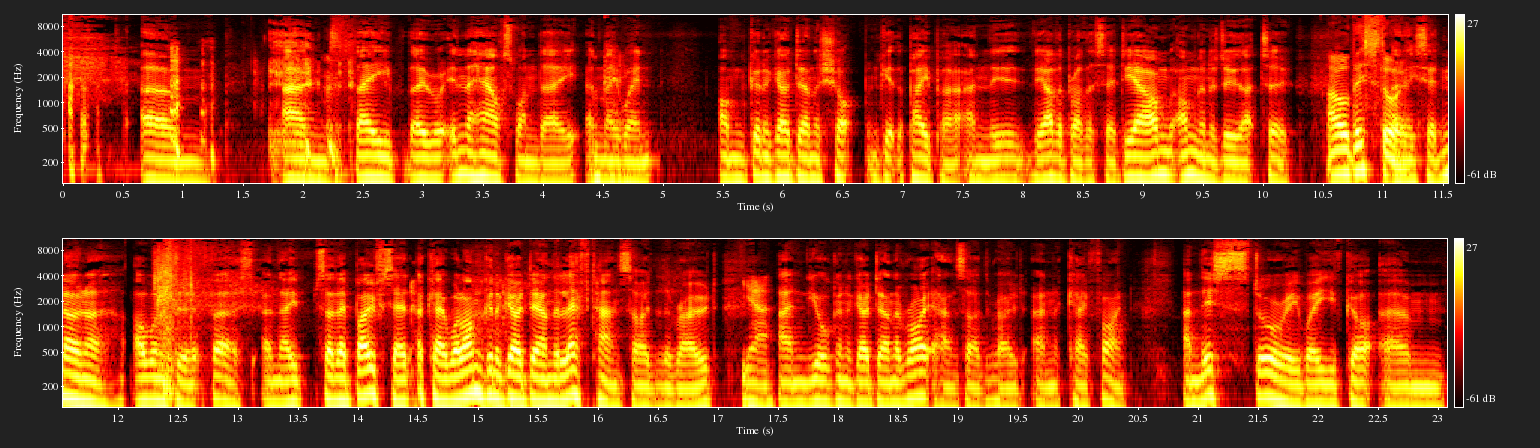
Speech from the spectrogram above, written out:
um, and they they were in the house one day and they went, "I'm going to go down the shop and get the paper." And the the other brother said, "Yeah, I'm I'm going to do that too." Oh, this story. And he said, "No, no, I want to do it first. And they so they both said, "Okay, well, I'm going to go down the left hand side of the road." Yeah. and you're going to go down the right hand side of the road. And okay, fine. And this story where you've got, um,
